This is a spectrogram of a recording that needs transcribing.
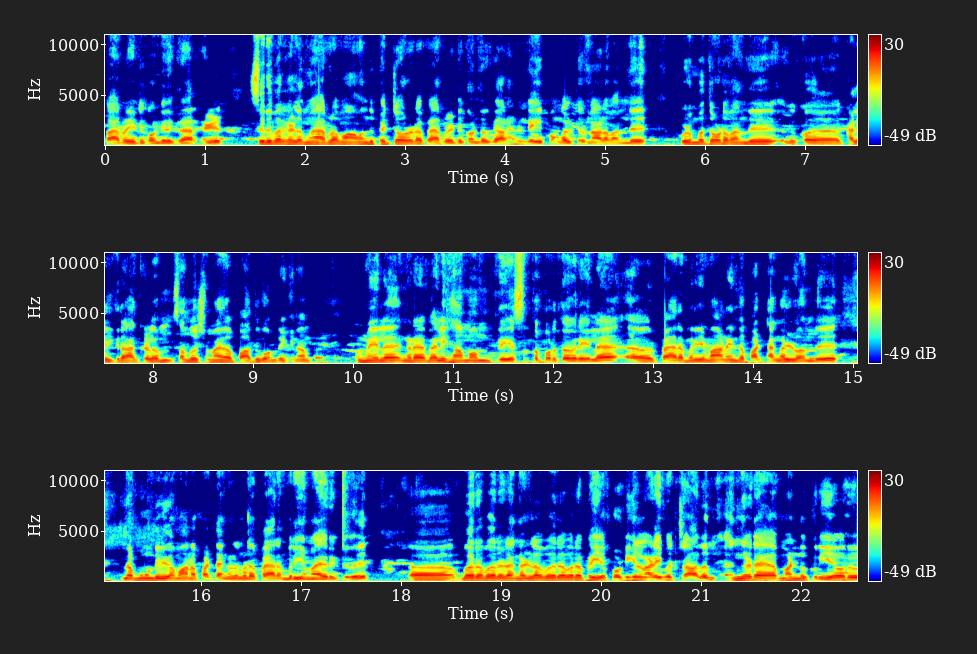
பார்வையிட்டு கொண்டிருக்கிறார்கள். சிறுவர்களும் ஆர்வமாக வந்து பெற்றோரோட பார்வையிட்டு கொண்டிருக்கிறார்கள். இன்றைக்கு பொங்கல் திருநாளை வந்து குடும்பத்தோட வந்து கழிக்கிற ஆக்களும் சந்தோஷமாக இதை பார்த்து கொண்டிருக்கணும். உண்மையில் எங்களோட வலிகாமம் பிரதேசத்தை பொறுத்தவரையில் ஒரு பாரம்பரியமான இந்த பட்டங்கள் வந்து இந்த மூன்று விதமான பட்டங்களும் கூட பாரம்பரியமாக இருக்குது. வேறு வேறு இடங்களில் வேறு வேறு பெரிய போட்டிகள் நடைபெற்றாலும் எங்களோட மண்ணுக்குரிய ஒரு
